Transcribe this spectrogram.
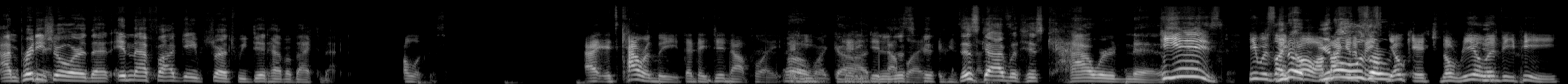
I'm pretty sure that in that five game stretch we did have a back to back. I'll look this up. I, it's cowardly that they did not play. Oh he, my god! Dude, this, this guy with his cowardness. He is. He was like, you know, "Oh, I'm not going to face a, Jokic, the real MVP."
